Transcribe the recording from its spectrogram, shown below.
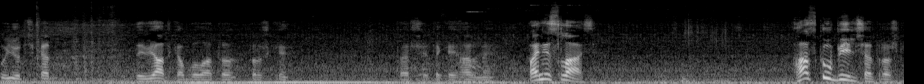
У Юрчика дев'ятка була, то трошки перший такий гарний. Поніслась. Газку більше трошки.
